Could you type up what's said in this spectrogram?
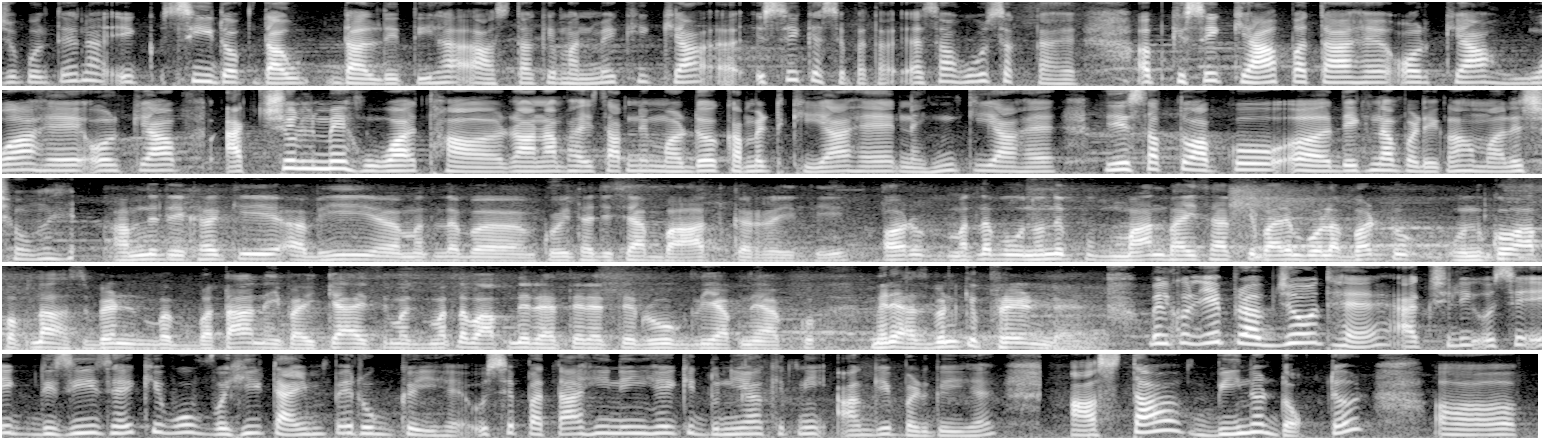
जो बोलते हैं ना एक सीड ऑफ़ डाउट डाल देती है आस्था के मन में कि क्या इससे कैसे पता ऐसा हो सकता है। अब किसे क्या पता है और क्या हुआ है और क्या एक्चुअल में हुआ था? राणा भाई साहब ने मर्डर कमिट किया है नहीं किया है? ये सब तो आपको देखना पड़ेगा हमारे शो में। हमने देखा कि अभी मतलब कोई था जिसे आप बात कर रही थी और मतलब उन्होंने मान भाई साहब के बारे में बोला बट उनको आप अपना हस्बैंड बता नहीं पाई क्या ऐसे मतलब आपने रहते रहते रोक लिया अपने आप को? मेरे हस्बैंड के फ्रेंड हैं। बिल्कुल ये प्रभजोत है एक्चुअली उसे एक डिज़ीज़ है कि वो वही टाइम पे रुक गई है। उसे पता ही नहीं है कि दुनिया कितनी आगे बढ़ गई है। आस्था बीन अ डॉक्टर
